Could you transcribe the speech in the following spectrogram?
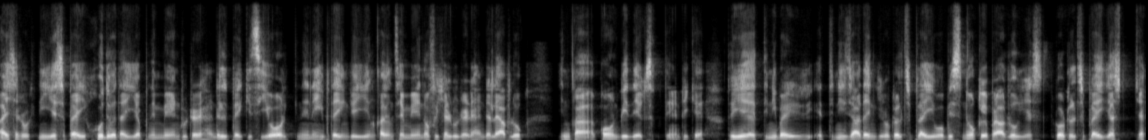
आइस नेटवर्क ने ये सप्लाई खुद बताई है अपने मेन ट्विटर हैंडल पे किसी और ने नहीं बताई, क्योंकि ये इनका जो मेन ऑफिशियल ट्विटर हैंडल है आप लोग। इनका अकाउंट भी देख सकते हैं, ठीक है? तो ये इतनी बड़ी, इतनी ज़्यादा इनकी टोटल सप्लाई वो भी स्नो के ऊपर। आप लोग ये टोटल सप्लाई जस्ट चेक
